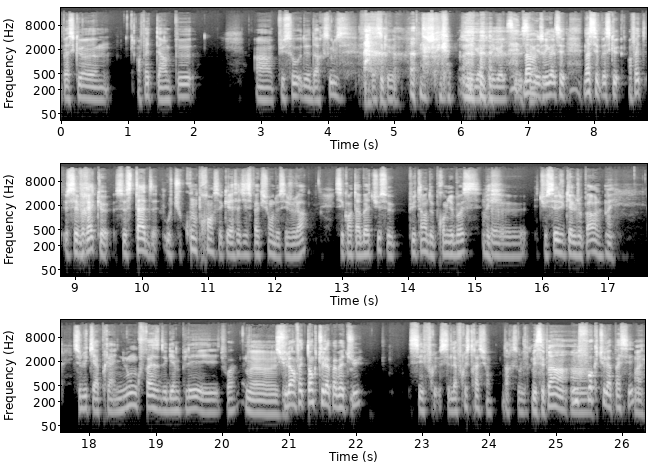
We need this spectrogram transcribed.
parce que, en fait, t'es un peu un puceau de Dark Souls. Parce que. Non, je rigole, je rigole, je rigole. C'est- Non, mais je rigole. Non, c'est parce que, en fait, c'est vrai que ce stade où tu comprends ce qu'est la satisfaction de ces jeux-là, c'est quand t'as battu ce putain de premier boss. Oui. euh, tu sais duquel je parle. Oui. Celui qui a pris une longue phase de gameplay et tu vois. Celui-là, en fait, tant que tu l'as pas battu, c'est fru- c'est de la frustration, Dark Souls. Mais c'est pas un. Une un- fois que tu l'as passé, Ouais.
